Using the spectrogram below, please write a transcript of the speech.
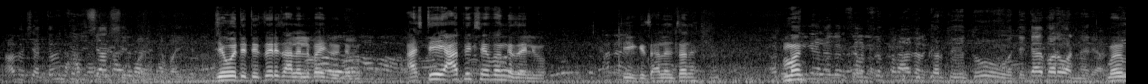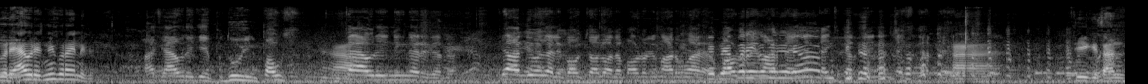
अपेक्षा कमीत कमी चारशे पर्यंत पाहिजे. जे होते ते तरी चालायला पाहिजे होते मग. आज ते अपेक्षा भंग झाली ठीक आहे चालेल चालेल मग? सत्तर हजार खर्च येतो ते काय परवडणार आहे बरोबर ॲव्हरेज निघू राहिले का? आज ॲव्हरेज आहे धुईन पाऊस. काय ॲव्हरेज निघणार आहे आता? चार दिवस झाले पाऊस चालू आता पावडर मारून मारा. पावडर मारता येईना, काहीच करता येईना, काहीच करता येईना. हा. ठीक आहे चालेल.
